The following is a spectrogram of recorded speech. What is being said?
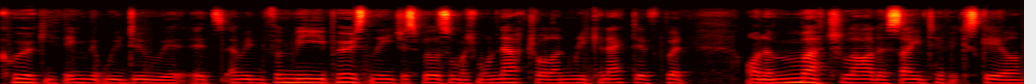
quirky thing that we do. It, it's I mean for me personally, it just feels so much more natural and reconnective, but on a much larger scientific scale,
